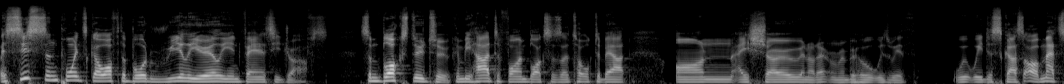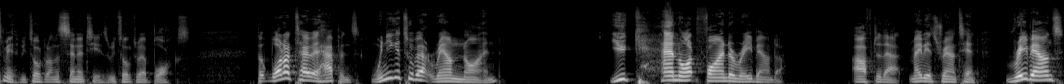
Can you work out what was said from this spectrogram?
Assists and points go off the board really early in fantasy drafts. Some blocks do too. It can be hard to find blocks, as I talked about on a show, and I don't remember who it was with. We, we discussed, oh, Matt Smith. We talked about the Senators. We talked about blocks. But what I tell you happens when you get to about round nine, you cannot find a rebounder after that. Maybe it's round 10. Rebounds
